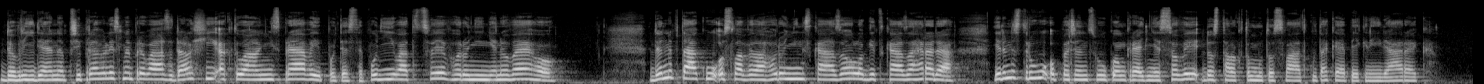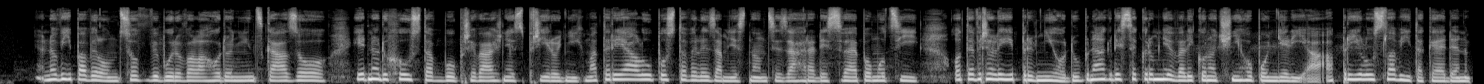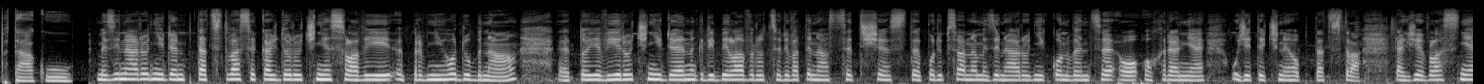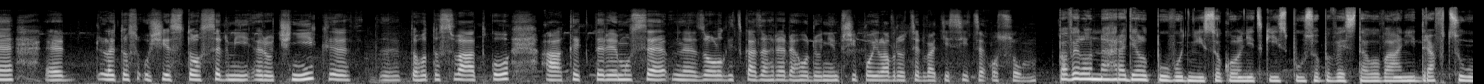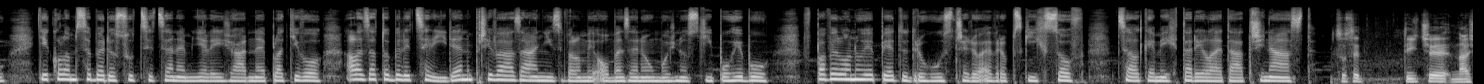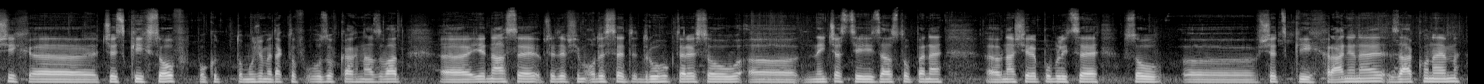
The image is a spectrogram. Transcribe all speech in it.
Dobrý den, připravili jsme pro vás další aktuální zprávy. Pojďte se podívat, co je v Hodoníně nového. Den ptáků oslavila Hodonínská zoologická zahrada. Jeden z druhů opeřenců, konkrétně sovy, dostal k tomuto svátku také pěkný dárek. Nový pavilon COV vybudovala Hodonínská zoo. Jednoduchou stavbu převážně z přírodních materiálů postavili zaměstnanci zahrady své pomocí. Otevřeli ji 1. dubna, kdy se kromě velikonočního pondělí a aprílu slaví také Den ptáků. Mezinárodní den ptactva se každoročně slaví 1. dubna. To je výroční den, kdy byla v roce 1906 podepsána Mezinárodní konvence o ochraně užitečného ptactva. Takže vlastně eh, letos už je 107. ročník eh, tohoto svátku a ke kterému se eh, Zoologická zahrada Hodonín připojila v roce 2008. Pavilon nahradil původní sokolnický způsob vystavování dravců. Ti kolem sebe dosud sice neměli žádné plativo, ale za to byli celý den přivázání s velmi omezenou možností pohybu. V pavilonu je pět druhů středoevropských sov, celkem jich tady létá 13. Co se týče našich eh, českých sov, pokud to můžeme takto v úvozovkách nazvat, eh, jedná se především o 10 druhů, které jsou eh, nejčastěji zastoupené v naší republice, jsou všechny chráněné zákonem,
